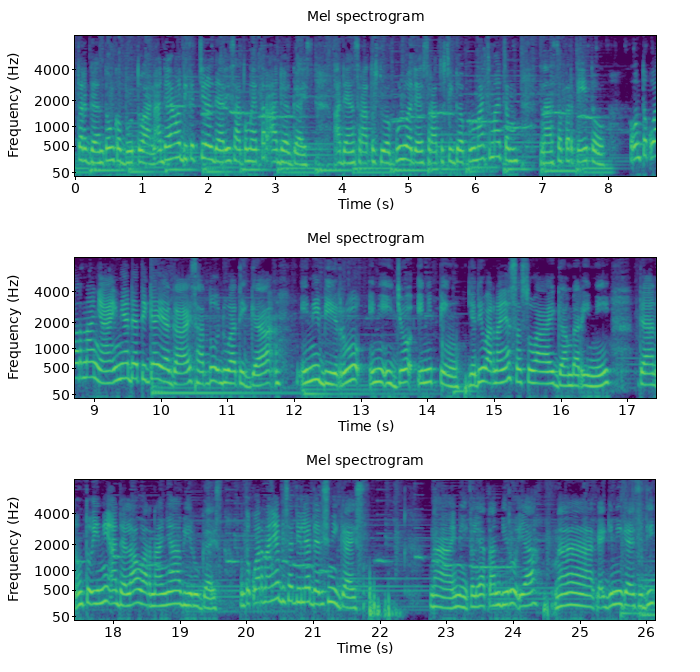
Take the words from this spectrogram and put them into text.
tergantung kebutuhan. Ada yang lebih kecil dari 1 meter ada guys. Ada yang 120, ada yang 130 macam-macam. Nah, seperti itu. Untuk warnanya ini ada tiga ya guys, satu dua tiga. Ini biru, ini hijau, ini pink. Jadi warnanya sesuai gambar ini. Dan untuk ini adalah warnanya biru guys. Untuk warnanya bisa dilihat dari sini guys. Nah ini kelihatan biru ya. Nah kayak gini guys. Jadi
